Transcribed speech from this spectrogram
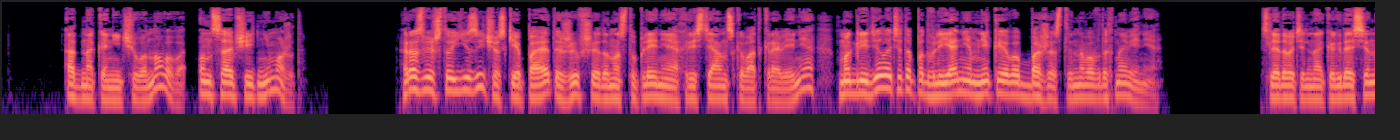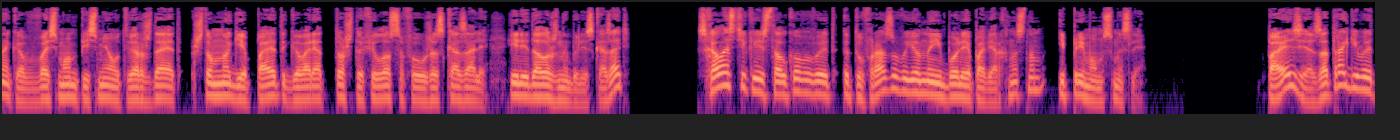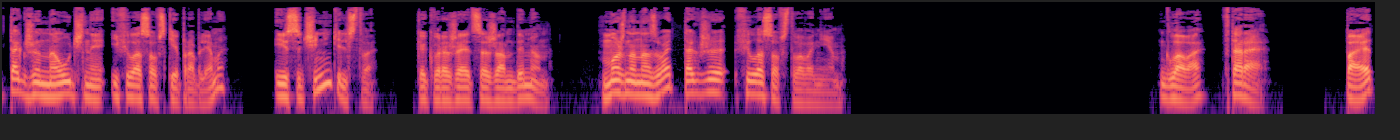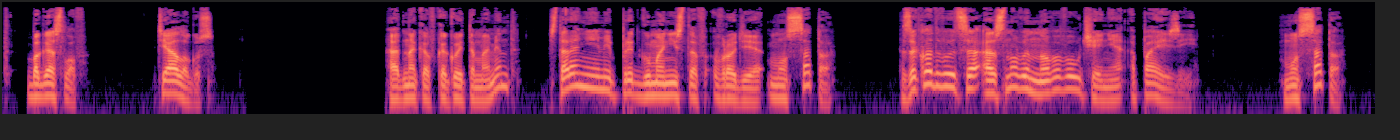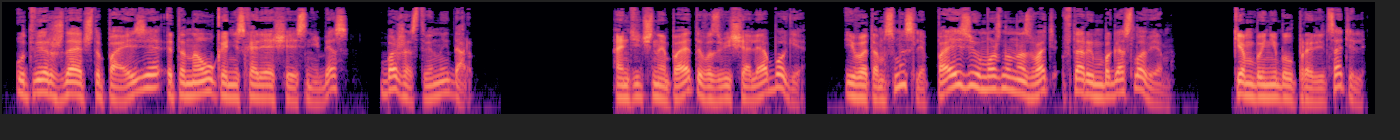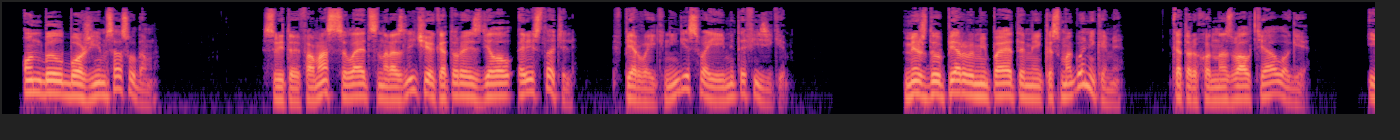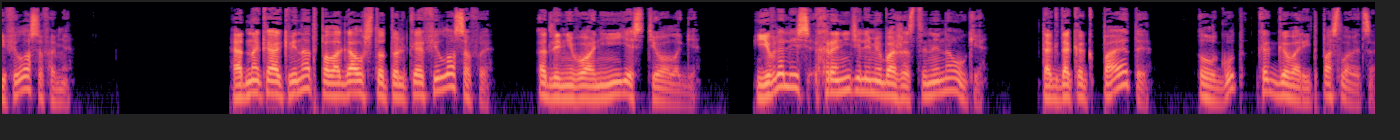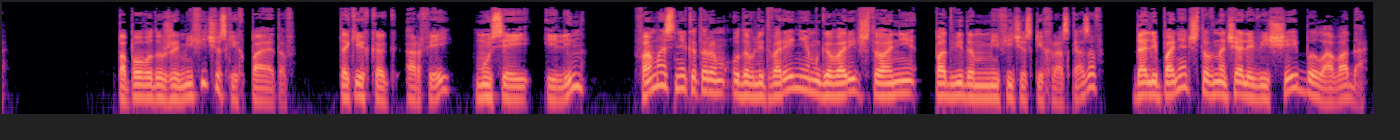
Однако ничего нового он сообщить не может. Разве что языческие поэты, жившие до наступления христианского откровения, могли делать это под влиянием некоего божественного вдохновения. Следовательно, когда Сенека в восьмом письме утверждает, что многие поэты говорят то, что философы уже сказали или должны были сказать, Схоластика истолковывает эту фразу в ее наиболее поверхностном и прямом смысле. Поэзия затрагивает также научные и философские проблемы, и сочинительство, как выражается Жан Демен, можно назвать также философствованием. Глава 2. Поэт-богослов. Теологус. Однако в какой-то момент стараниями предгуманистов вроде Муссато закладываются основы нового учения о поэзии. Муссато утверждает, что поэзия — это наука, нисходящая с небес, божественный дар. Античные поэты возвещали о Боге, и в этом смысле поэзию можно назвать вторым богословием. Кем бы ни был прорицатель, он был божьим сосудом. Святой Фома ссылается на различия, которые сделал Аристотель в первой книге своей метафизики. Между первыми поэтами-космогониками которых он назвал теологи, и философами. Однако Аквинат полагал, что только философы, а для него они и есть теологи, являлись хранителями божественной науки, тогда как поэты лгут, как говорит пословица. По поводу же мифических поэтов, таких как Орфей, Мусей и Лин, Фома с некоторым удовлетворением говорит, что они, под видом мифических рассказов, дали понять, что в начале вещей была вода.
